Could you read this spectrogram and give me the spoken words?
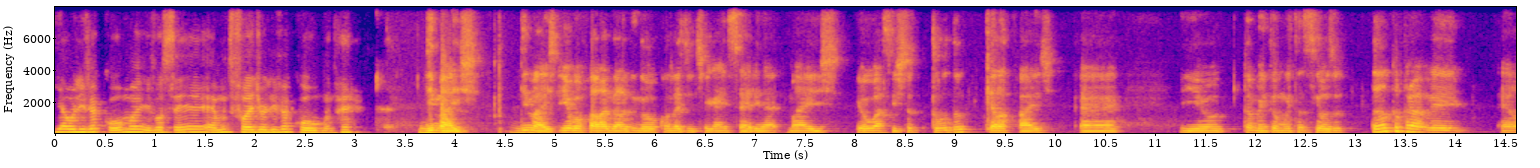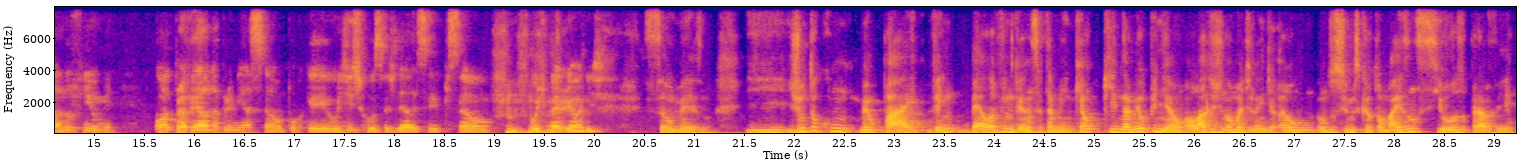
e a Olivia Colman, e você é muito fã de Olivia Colman, né? Demais, demais. E eu vou falar dela de novo quando a gente chegar em série, né? Mas eu assisto tudo que ela faz. É, e eu também estou muito ansioso tanto para ver ela no filme, quanto para ver ela na premiação, porque os discursos dela sempre são os melhores. São mesmo. E junto com meu pai vem Bela Vingança também, que, é, que na minha opinião, ao lado de Nomadland, é um, um dos filmes que eu tô mais ansioso para ver,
